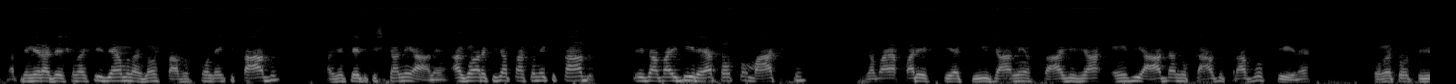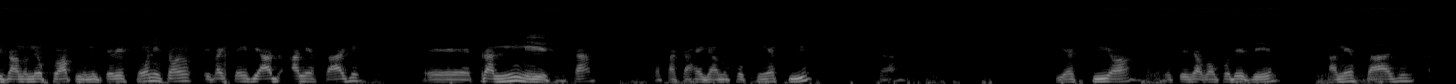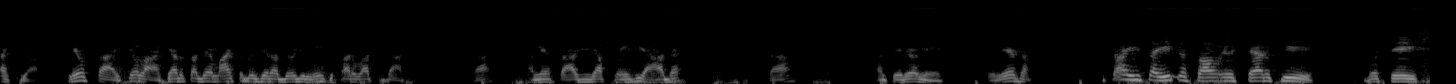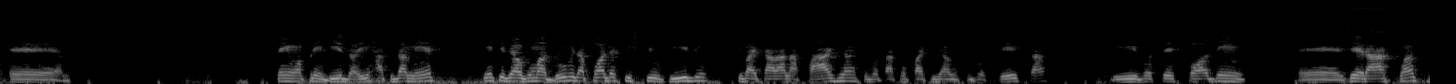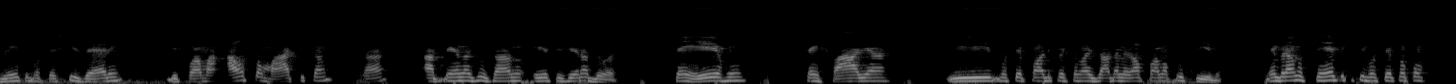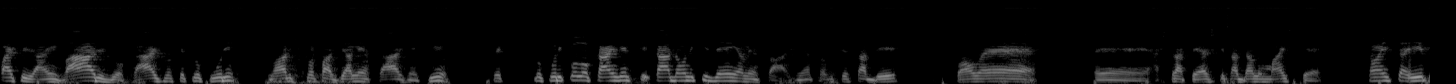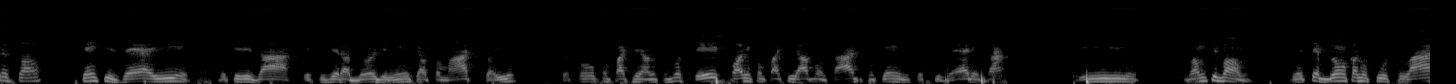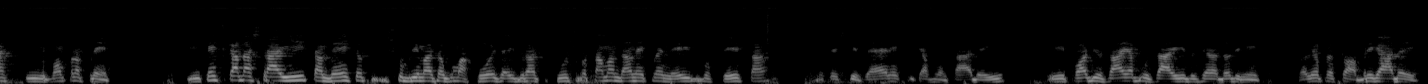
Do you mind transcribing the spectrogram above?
Na primeira vez que nós fizemos, nós não estávamos conectados, a gente teve que escanear, né? Agora que já está conectado, ele já vai direto automático, já vai aparecer aqui já a mensagem já enviada, no caso, para você, né? como eu estou utilizando o meu próprio número de telefone, então ele vai ser enviado a mensagem é, para mim mesmo, tá? Então tá carregando um pouquinho aqui, tá? E aqui, ó, vocês já vão poder ver a mensagem aqui, ó. Meu site, olá, quero saber mais sobre o gerador de link para o WhatsApp, tá? A mensagem já foi enviada, tá? Anteriormente, beleza? Então é isso aí, pessoal. Eu espero que vocês é, tenham aprendido aí rapidamente. Quem tiver alguma dúvida, pode assistir o vídeo que vai estar lá na página, que eu vou estar compartilhando com vocês, tá? E vocês podem é, gerar quantos links vocês quiserem de forma automática, tá? Apenas usando esse gerador. Sem erro, sem falha, e você pode personalizar da melhor forma possível. Lembrando sempre que se você for compartilhar em vários locais, você procure, na hora que for fazer a mensagem aqui, você procure colocar identificado onde que vem a mensagem, né? Para você saber qual é, é a estratégia que está dando mais certo. Então é isso aí, pessoal. Quem quiser aí utilizar esse gerador de link automático aí, eu estou compartilhando com vocês. Podem compartilhar à vontade com quem vocês quiserem, tá? E vamos que vamos meter bronca no curso lá e vamos para frente. E quem se cadastrar aí também, se eu descobrir mais alguma coisa aí durante o curso, vou estar tá mandando aí para e-mail de vocês, tá? Se vocês quiserem, fique à vontade aí. E pode usar e abusar aí do gerador de link. Valeu, pessoal. Obrigado aí.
